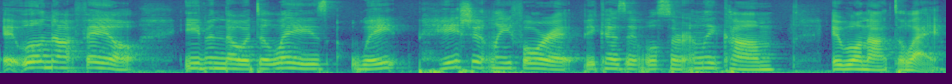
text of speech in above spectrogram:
It will not fail. Even though it delays, wait patiently for it because it will certainly come. It will not delay.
